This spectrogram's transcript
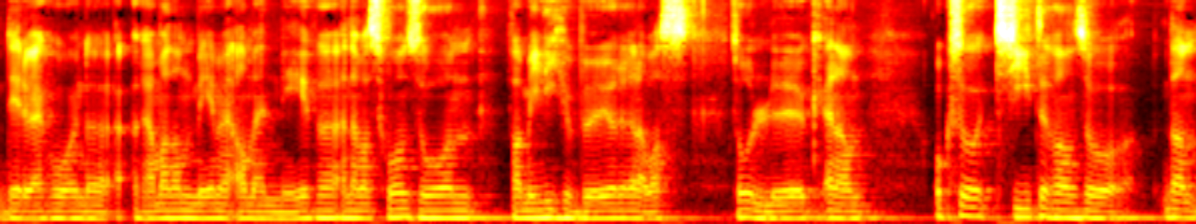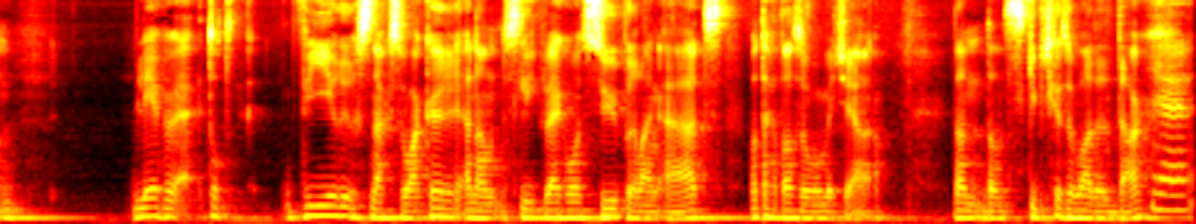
deden wij gewoon de Ramadan mee met al mijn neven. En dat was gewoon zo'n familiegebeuren. Dat was zo leuk. En dan ook zo cheaten van zo. Dan bleven wij tot vier uur s'nachts wakker. En dan sliepen wij gewoon super lang uit. Wat dat dan zo een beetje, ja. Dan, dan skipt je zo wat de dag. Ja.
